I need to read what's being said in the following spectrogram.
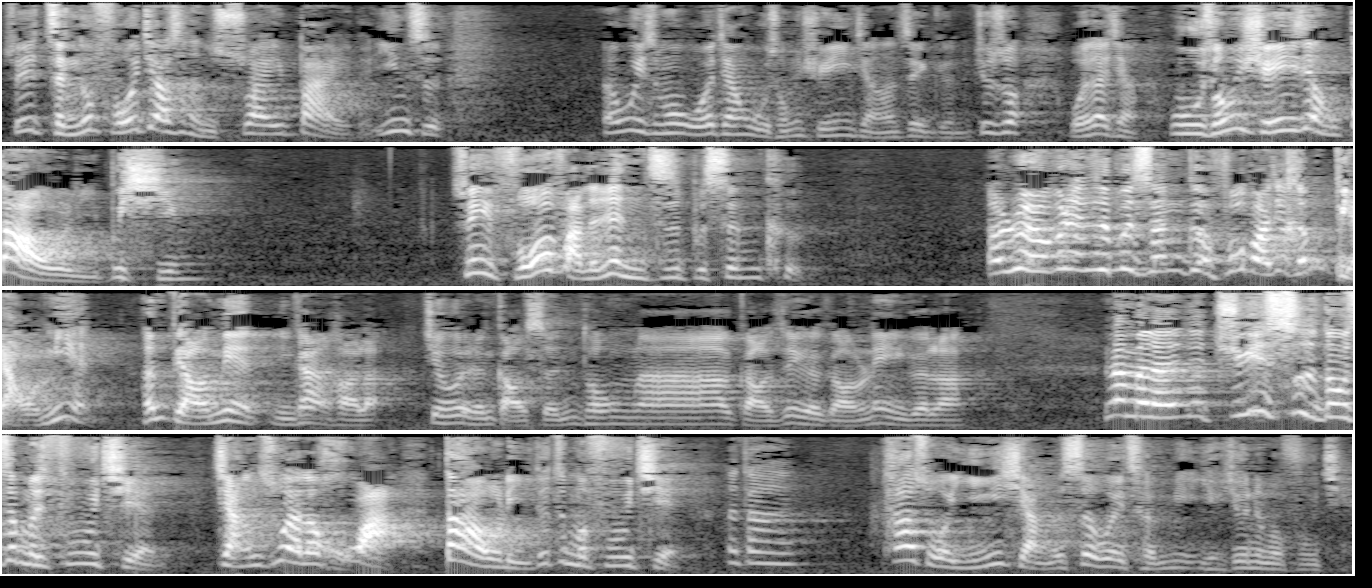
所以整个佛教是很衰败的。因此，那为什么我讲五重玄义讲到这个呢？就是说我在讲五重玄义这种道理不兴，所以佛法的认知不深刻。那若不认知不深刻，佛法就很表面。很表面，你看好了，就会人搞神通啦，搞这个搞那个啦。那么呢，居士都这么肤浅，讲出来的话道理都这么肤浅，那当然他所影响的社会层面也就那么肤浅。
